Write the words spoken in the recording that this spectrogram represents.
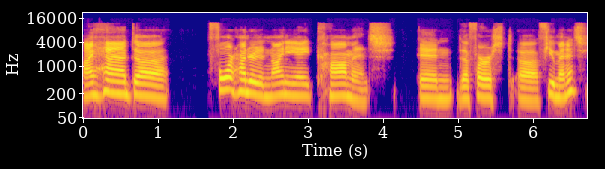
I had uh, 498 comments in the first uh, few minutes.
